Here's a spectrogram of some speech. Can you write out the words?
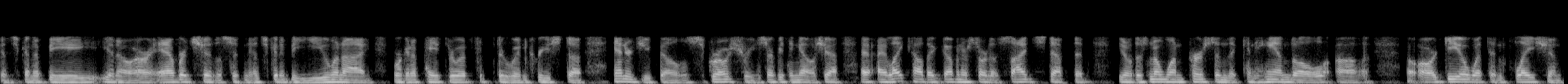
It's going to be, you know, our average citizen. It's going to be you and I. We're going to pay through it for, through increased uh, energy bills, groceries, everything else. Yeah, I, I, like how the governor sort of sidestepped that. You know, there's no one person that can handle uh, or deal with inflation.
